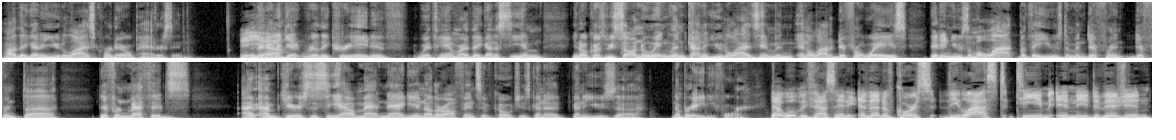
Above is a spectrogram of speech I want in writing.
How are they going to utilize Cordarrelle Patterson? Are they Yeah. going to get really creative with him? Are they going to see him? You know, because we saw New England kind of utilize him in, in a lot of different ways. They didn't use him a lot, but they used him in different different uh, different methods. I, I'm curious to see how Matt Nagy, another offensive coach, is going to going to use uh, number 84. That will be fascinating. And then, of course, the last team in the division,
